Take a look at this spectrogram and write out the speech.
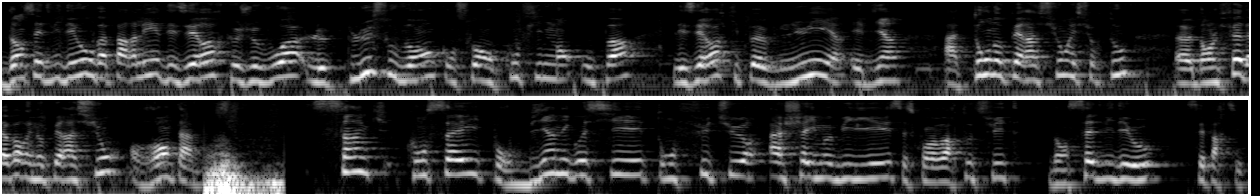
Dans cette vidéo, on va parler des erreurs que je vois le plus souvent, qu'on soit en confinement ou pas, les erreurs qui peuvent nuire eh bien, à ton opération et surtout euh, dans le fait d'avoir une opération rentable. 5 conseils pour bien négocier ton futur achat immobilier, c'est ce qu'on va voir tout de suite dans cette vidéo. C'est parti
